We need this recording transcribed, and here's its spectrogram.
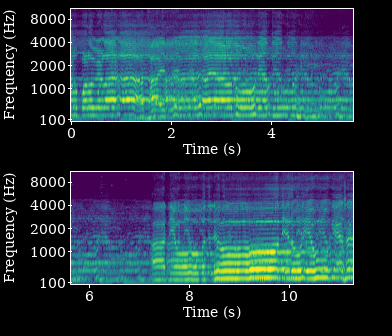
આવનાવ પણ વેળા થાય ને નહીં. બદલ્યો દેરો એવું કે છે,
